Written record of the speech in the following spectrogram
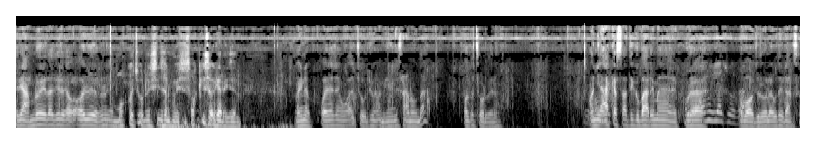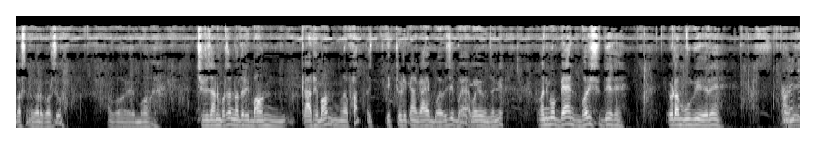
फेरि हाम्रो यतातिर अहिले हेर्नु न मक्कै चोर्ने सिजन भएपछि सकिसकेको रहेछन्। होइन पहिला चाहिँ वाल चोर्थ्यौँ हामी होइन सानो हुँदा अहिले त चोर्दैनौँ। अनि आकाश साथीको बारेमा कुरा अब हजुरहरूलाई उतै डान्स क्लास गरेर गर्छु। अब म छिटो जानुपर्छ नत्र बाहुन काठे बाहुन मलाई फत्त एकचोटि कहाँ गायब भएपछि भए भयो हुन्छ कि अनि म बिहानभरि सुत्दै थिएँ एउटा मुभी हेरेँ। अनि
